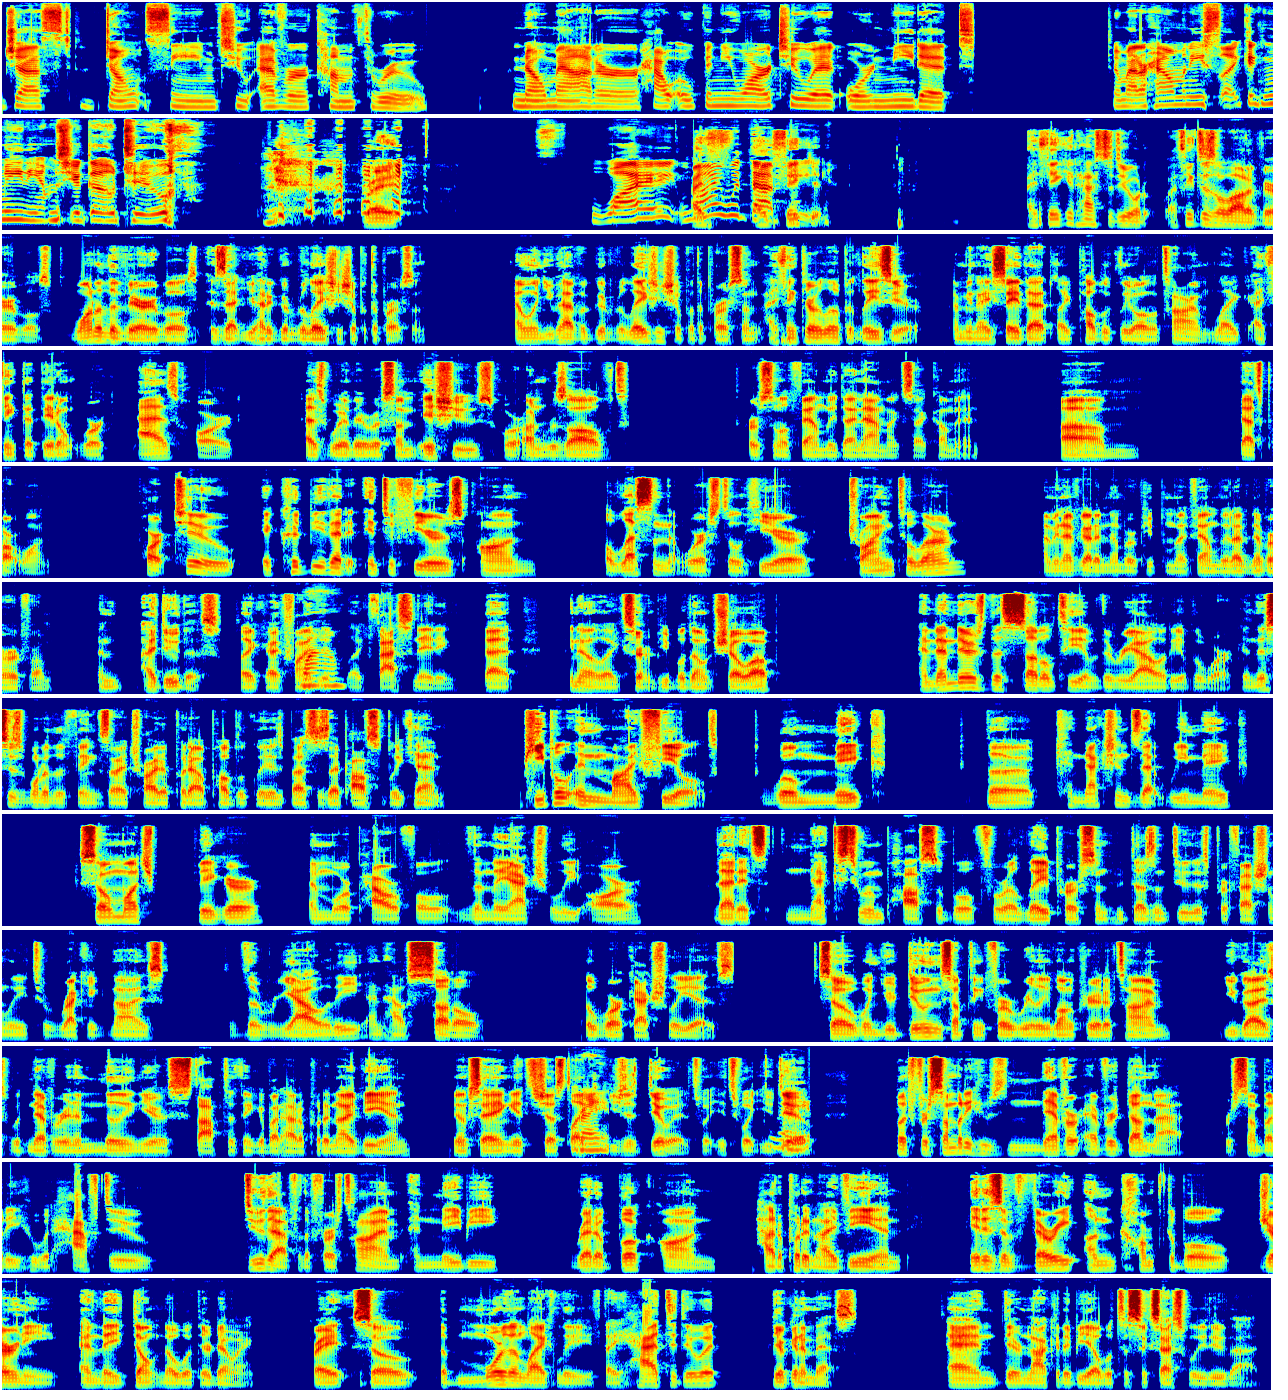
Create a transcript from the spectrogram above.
just don't seem to ever come through, no matter how open you are to it or need it, no matter how many psychic mediums you go to? Right. Why? Why th- would I that think be? it- I think it has to do. with- I think there's a lot of variables. One of the variables is that you had a good relationship with the person. And when you have a good relationship with a person, I think they're a little bit lazier. I mean, I say that like publicly all the time. Like, I think that they don't work as hard as where there were some issues or unresolved personal family dynamics that come in. Um, that's part one. Part two, it could be that it interferes on a lesson that we're still here trying to learn. I mean, I've got a number of people in my family that I've never heard from, and I do this. Like, I find Wow. it like fascinating that you know, like certain people don't show up, and then there's the subtlety of the reality of the work. And this is one of the things that I try to put out publicly as best as I possibly can. People in my field will make the connections that we make so much bigger and more powerful than they actually are that it's next to impossible for a layperson who doesn't do this professionally to recognize the reality and how subtle the work actually is. So when you're doing something for a really long period of time, you guys would never in a million years stop to think about how to put an IV in. You know what I'm saying? It's just like Right. you just do it. It's what it's what you do. But for somebody who's never ever done that, for somebody who would have to do that for the first time and maybe read a book on how to put an IV in, it is a very uncomfortable journey and they don't know what they're doing. Right. So the more than likely if they had to do it, they're gonna miss. And they're not gonna be able to successfully do that.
